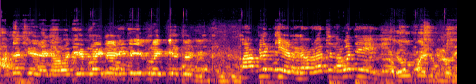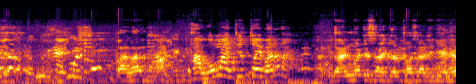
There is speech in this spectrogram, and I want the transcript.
आपल्या खेड्या गावात एक लाइट आणि ते एक लाइट येत मग आपल्या केडगावला तर नाव ते पाहिजे हा हो तोय बरं. गाणमध्ये सायकल फसाडी गेले.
